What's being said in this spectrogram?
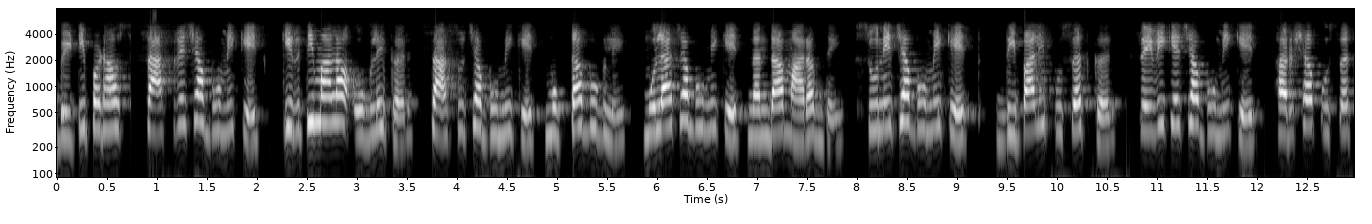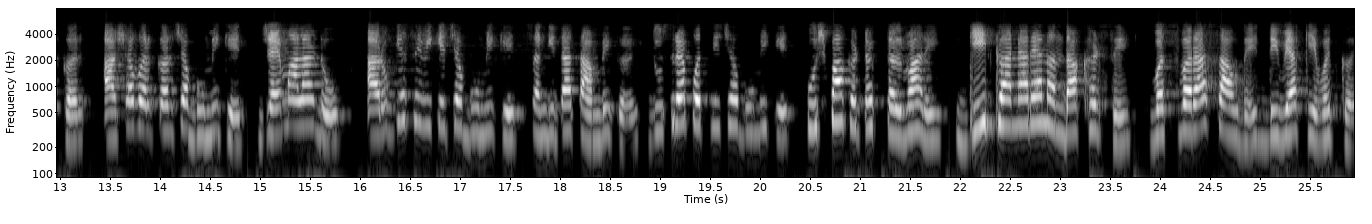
बेटी पढाओ सासरेच्या भूमिकेत कीर्तिमाला ओगलेकर सासूच्या भूमिकेत मुक्ता बुगले मुलाच्या भूमिकेत नंदा मारबदे सुनेच्या भूमिकेत दीपाली पुसतकर सेविकेच्या भूमिकेत हर्षा पुसतकर आशा वर्करच्या भूमिकेत जयमाला डोक आरोग्य सेविकेच्या भूमिकेत संगीता तांबेकर दुसऱ्या पत्नीच्या भूमिकेत पुष्पा कटक तलवारे गीत गाणाऱ्या नंदा खडसे व स्वरा सावदे दिव्या केवटकर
